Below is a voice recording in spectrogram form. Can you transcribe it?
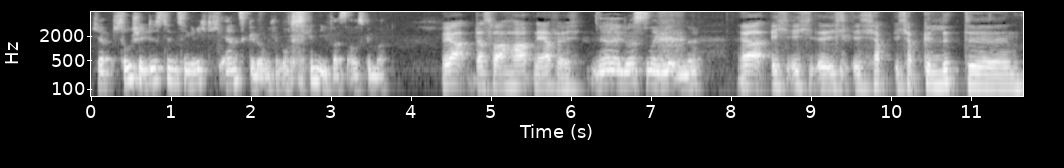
ich hab Social Distancing richtig ernst genommen. Ich habe auch das Handy fast ausgemacht. Ja, das war hart nervig. Ja, du hast mal gelitten, ne? Ja, ich, ich, ich, ich hab, ich hab gelitten.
